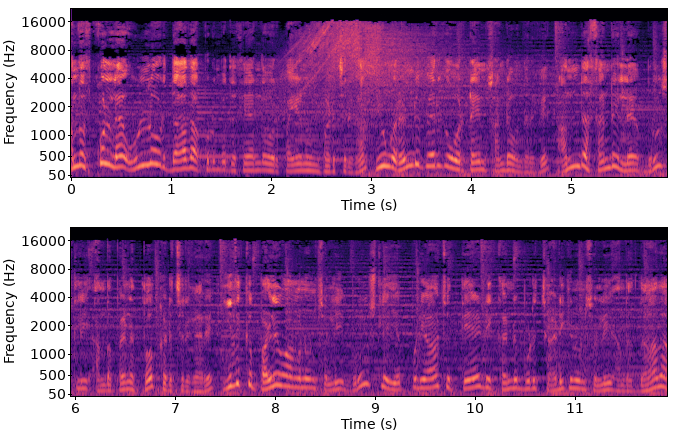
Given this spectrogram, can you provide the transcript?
அந்த ஸ்கூல்ல உள்ளூர் தாதா குடும்பத்தை சேர்ந்த ஒரு பையனும் படிச்சிருக்கான். இவங்க ரெண்டு பேருக்கும் ஒரு டைம் சண்டை வந்திருக்கு. அந்த சண்டையில ப்ரூஸ்லி அந்த பையனை தோக்கடிச்சிருக்காரு இதுக்கு பழி வாங்கணும்னு சொல்லி ப்ரூஸ்லி எப்படியாச்சும் தேடி கண்டுபிடிச்சு அடிக்கணும்னு சொல்லி அந்த தாதா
